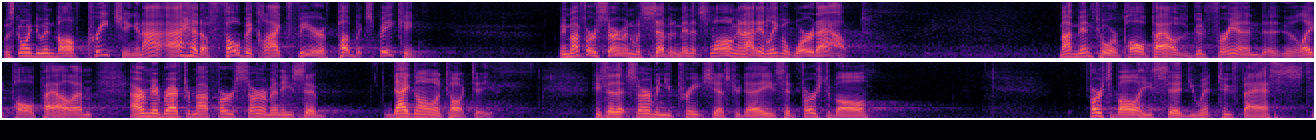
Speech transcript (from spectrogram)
was going to involve preaching, and I, I had a phobic like fear of public speaking. I mean, my first sermon was seven minutes long, and I didn't leave a word out. My mentor, Paul Powell, was a good friend, uh, the late Paul Powell. I remember after my first sermon, he said, Dagon, I want to talk to you. He said, That sermon you preached yesterday, he said, First of all, first of all, he said, You went too fast.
